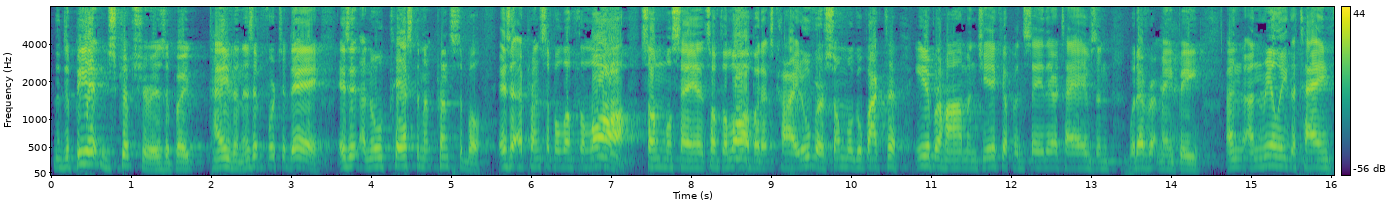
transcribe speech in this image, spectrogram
the debate in Scripture is about tithing. Is it for today? Is it an Old Testament principle? Is it a principle of the law? Some will say it's of the law, but it's carried over. Some will go back to Abraham and Jacob and say their tithes and whatever it may be. And, and really, the tithe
